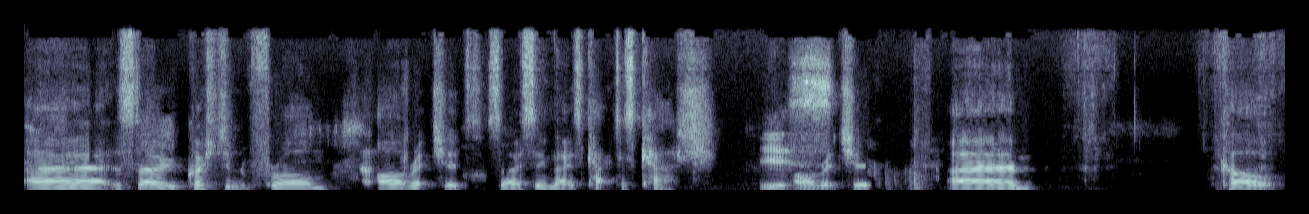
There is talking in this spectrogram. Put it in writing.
Uh, so, question from R. Richard. So, I assume that is Cactus Cash. Yes. R. Richard. Um, Carl,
